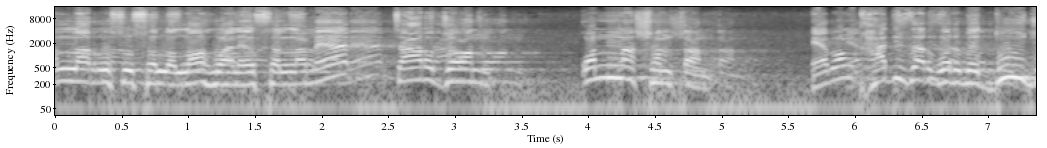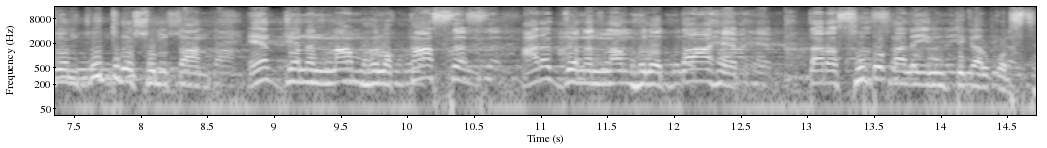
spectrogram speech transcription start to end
আল্লাহ রসুল সাল্লাল্লাহু আলাইহি সাল্লামের চারজন কন্যা সন্তান এবং খাদিজার গর্ভে দুইজন পুত্র সন্তান। একজনের নাম হলো কাসেম, আরেকজনের নাম হলো তাহের। তারা ছোটকালে ইন্তিকাল করছে।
